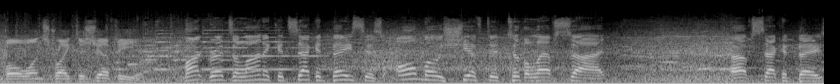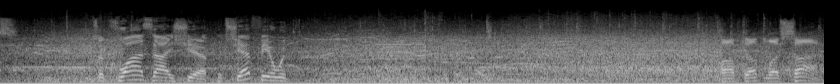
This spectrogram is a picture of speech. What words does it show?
One ball, one strike to Sheffield. Mark Grudzielanek at second base has almost shifted to the left side of second base. It's a quasi shift, but Sheffield with popped up left side.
